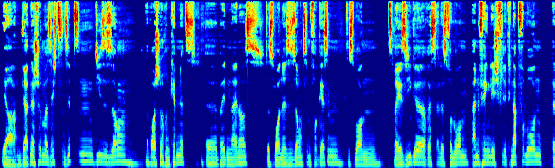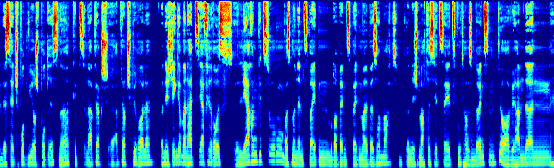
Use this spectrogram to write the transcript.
Ja, wir hatten ja schon mal 16, 17 die Saison. Da war ich noch in Chemnitz äh, bei den Niners. Das war eine Saison zum Vergessen. Das waren zwei Siege, Rest alles verloren. Anfänglich viel knapp verloren. Dann ist halt Sport, wie er Sport ist. Ne? Gibt so eine Abwärts Abwärtsspirale. Und ich denke, man hat sehr viel raus Lehren gezogen, was man im zweiten oder beim zweiten Mal besser macht. Und ich mache das jetzt seit 2019. Ja, wir haben dann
